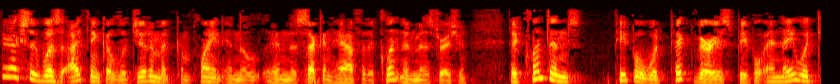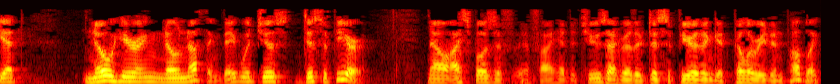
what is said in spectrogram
There actually was, I think, a legitimate complaint in the in the second half of the Clinton administration that Clinton's people would pick various people and they would get no hearing, no nothing. They would just disappear. Now, I suppose if if I had to choose, I'd rather disappear than get pilloried in public.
